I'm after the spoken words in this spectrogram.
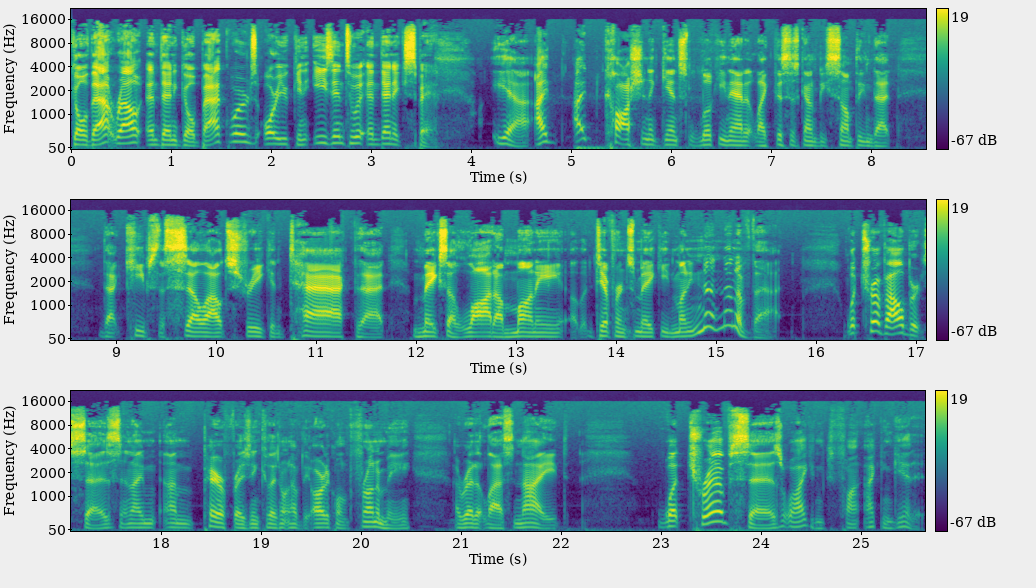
go that route and then go backwards or you can ease into it and then expand yeah, I I'd caution against looking at it like this is going to be something that that keeps the sellout streak intact, that makes a lot of money, uh, difference making money. None, none of that. What Trev Albert says, and I'm I'm paraphrasing because I don't have the article in front of me. I read it last night. What Trev says, well, I can find, I can get it.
